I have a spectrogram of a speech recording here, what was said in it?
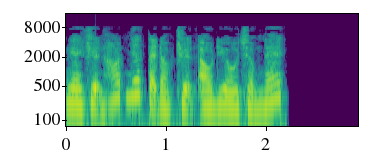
Nghe chuyện hot nhất tại đọc truyện audio.net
